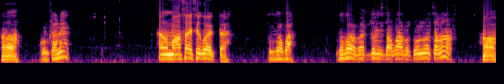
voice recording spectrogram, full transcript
হ্যাঁ। ঘণ্টা নে। আর মাছ আইছে কয়েকটা। তুমি যাবা। যাবা ব্যাট যাবা তুমি যাবা হ্যাঁ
